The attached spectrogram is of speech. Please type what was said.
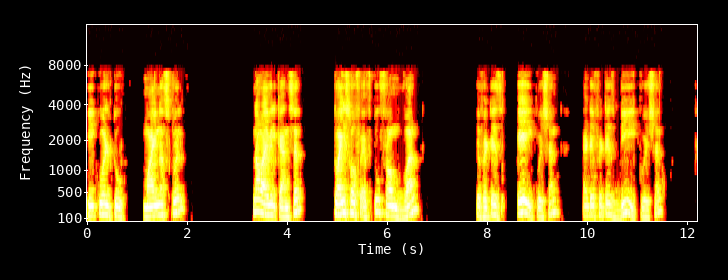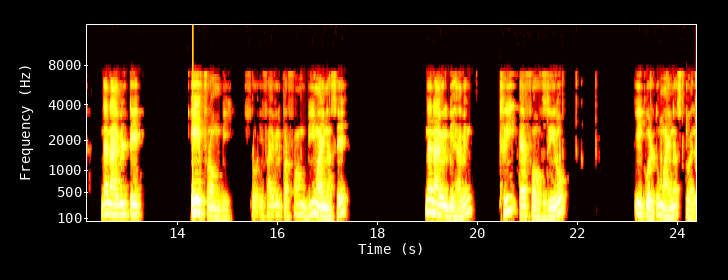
equal to minus 12. Now I will cancel twice of f2 from 1 if it is A equation and if it is B equation then I will take A from B. So if I will perform B minus A then I will be having 3f of 0 equal to minus 12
